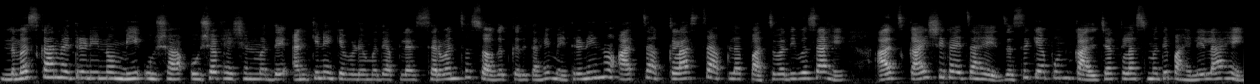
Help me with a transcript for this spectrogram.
नमस्कार मैत्रिणींनो मी उषा. उषा फॅशनमध्ये आणखीन एका व्हिडिओमध्ये आपल्या सर्वांचं स्वागत करीत आहे. मैत्रिणींनो आजचा क्लासचा आपला पाचवा दिवस आहे. आज काय शिकायचं आहे? जसं की आपण कालच्या क्लासमध्ये पाहिलेलं आहे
